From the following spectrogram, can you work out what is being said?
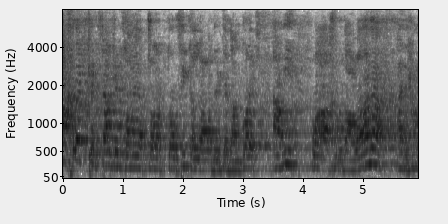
আখরাতকে টার্গেট বানাইয়া চলার তৌফিক আল্লাহ আমাদেরকে দান করে। আমি ও আখরু দাওয়ানা। আলহামদুলিল্লাহ।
